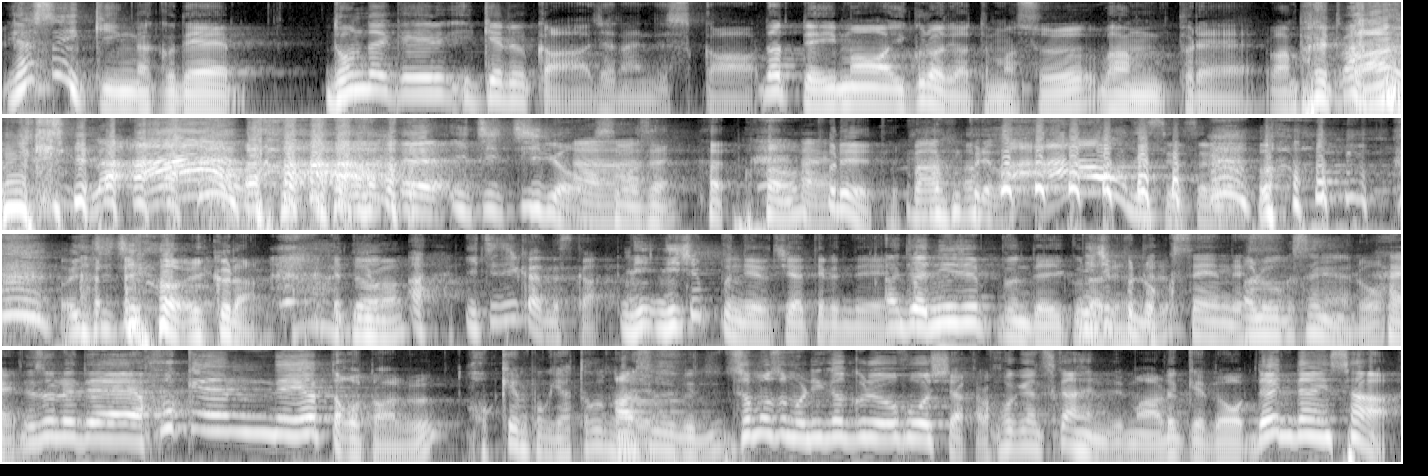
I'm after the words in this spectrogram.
安い金額でどんだけいけるかじゃないですか。だって今いくらでやってます？ワンプレイ。ワンプレイってワンえ 一治療。すいません。ワンプレイって、ワンプレーわーおですよそれは。一治療いくら、えっと今？あ1時間ですか？に20分でうちやってるんで。あじゃあ20分でいくらでやってる？20分6000円です。あ6000円やろ、はい。でそれで保険でやったことある？保険僕やったことないあです。そもそも理学療法士やから保険使えへんでもあるけど大体さ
